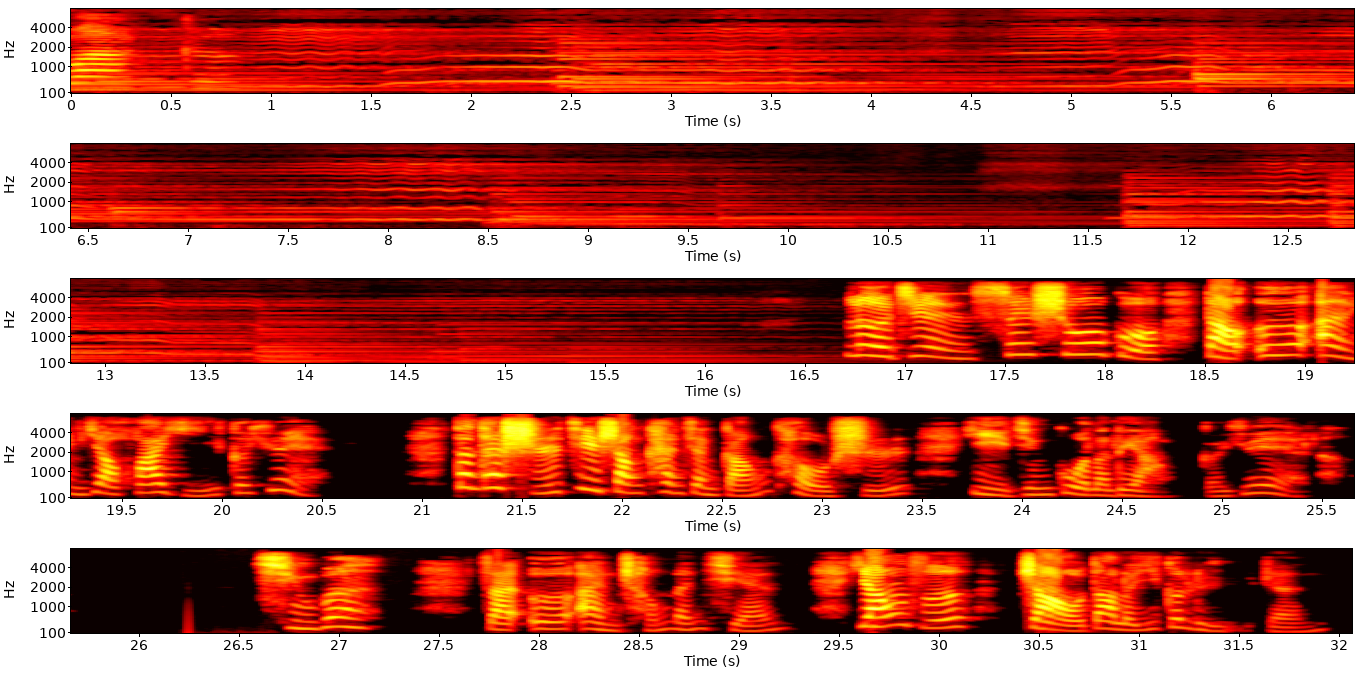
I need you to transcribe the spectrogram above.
瓜哥。乐俊虽说过到阿岸要花一个月，但他实际上看见港口时已经过了两个月了。请问，在阿岸城门前，杨子找到了一个旅人。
